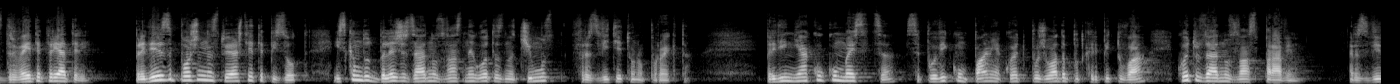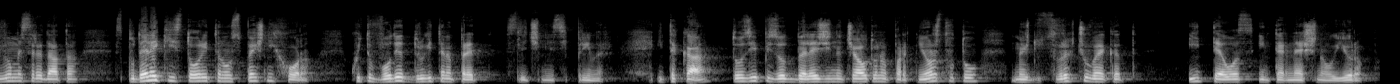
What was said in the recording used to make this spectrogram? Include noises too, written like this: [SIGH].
Здравейте, приятели! Преди да започнем настоящият епизод, искам да отбележа заедно с вас неговата значимост в развитието на проекта. Преди няколко месеца се появи компания, която пожела да подкрепи това, което заедно с вас правим. Развиваме средата, споделяйки историите на успешни хора, които водят другите напред с личния си пример. И така, този епизод бележи началото на партньорството между свръхчовекът и TELUS International Europe.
